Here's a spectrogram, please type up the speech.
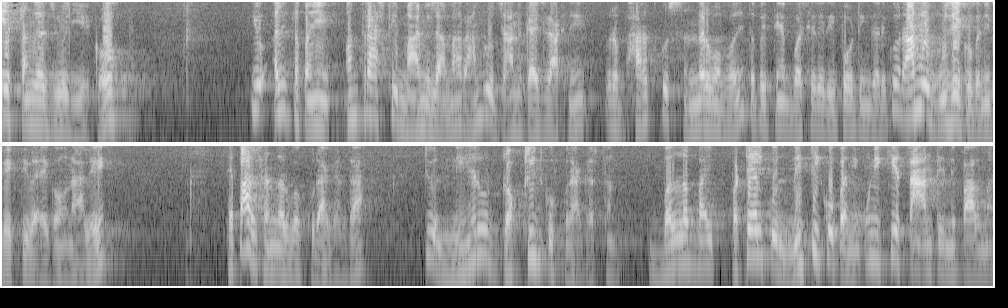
यससँग जोडिएको यो अलिक तपाईँ अन्तर्राष्ट्रिय मामिलामा राम्रो जानकारी राख्ने र भारतको सन्दर्भमा पनि तपाईँ त्यहाँ बसेर रिपोर्टिङ गरेको राम्रो बुझेको पनि व्यक्ति भएको हुनाले नेपाल सन्दर्भ कुरा गर्दा त्यो नेहरू डक्ट्रिनको कुरा गर्छन्। वल्लभभाइ पटेलको नीतिको पनि उनी के चाहन्थे नेपालमा?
